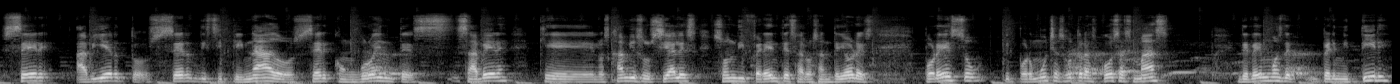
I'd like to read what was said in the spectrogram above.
ser abiertos, ser disciplinados, ser congruentes, saber que los cambios sociales son diferentes a los anteriores. Por eso y por muchas otras cosas más, debemos de permitir,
